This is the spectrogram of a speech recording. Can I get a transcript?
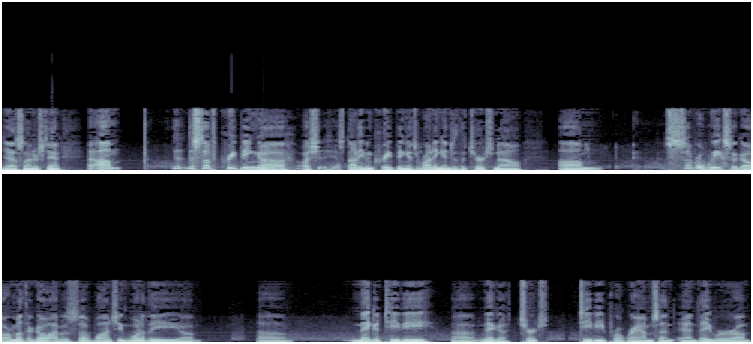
Yes, I understand. Um, this stuff creeping, uh, it's not even creeping, it's running into the church now. Um, several weeks ago or a month ago, I was uh, watching one of the uh, uh mega TV, uh, mega church TV programs, and, and they were um,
